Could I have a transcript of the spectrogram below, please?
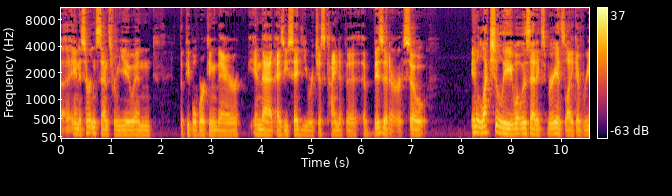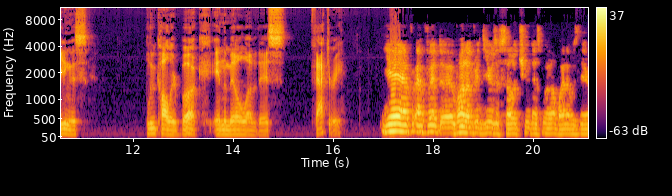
uh, in a certain sense from you and the people working there in that, as you said, you were just kind of a, a visitor. So, intellectually, what was that experience like of reading this blue collar book in the middle of this factory? Yeah, I've, I've read uh, 100 Years of Solitude as well while I was there.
